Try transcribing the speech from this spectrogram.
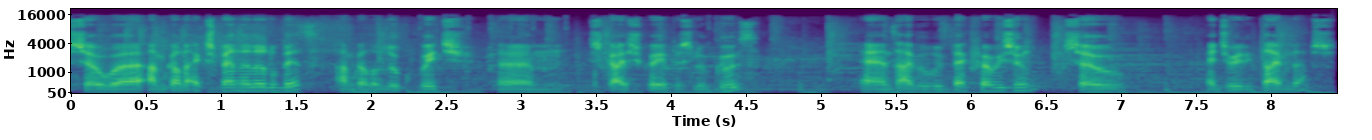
So uh, I'm gonna expand a little bit. I'm gonna look which um, skyscrapers look good. And I will be back very soon. So enjoy the time lapse.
